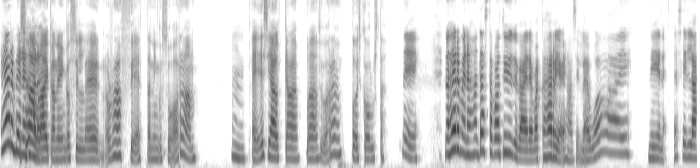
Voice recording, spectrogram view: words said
Hermione se on aika niin kuin, silleen raffi, että niin kuin suoraan, hmm. ei edes jälkkää, vaan suoraan pois koulusta. Niin. No Hermionehan tästä vaan tyytyväinen, vaikka Harry on ihan silleen, why? Niin, sillä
